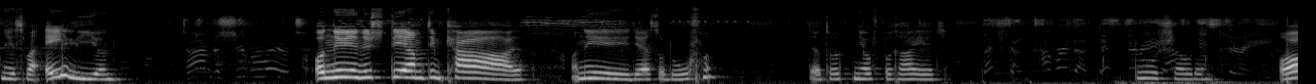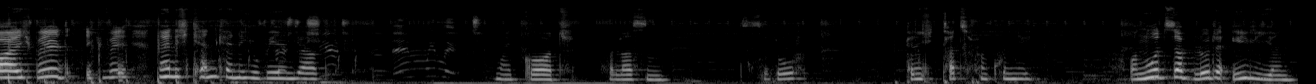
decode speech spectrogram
Ne, es war Alien. Oh nee, nicht der mit dem Karl. Oh nee, der ist so doof. Der drückt nie auf bereit. Du schau denn. Oh, ich will, ich will. Nein, ich kenne keine Juwelenjagd. Oh mein Gott, verlassen. Das ist so doof. Kenne ich die Katze von Kuni. Und oh, nur dieser blöde Alien.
